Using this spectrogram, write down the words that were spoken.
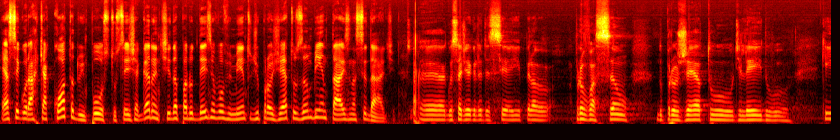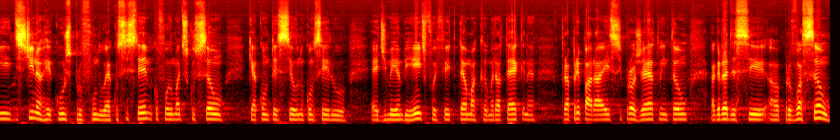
é assegurar que a cota do imposto seja garantida para o desenvolvimento de projetos ambientais na cidade. É, gostaria de agradecer aí pela aprovação do projeto de lei do que destina recursos para o fundo ecossistêmico. Foi uma discussão que aconteceu no Conselho eh, de Meio Ambiente, foi feita até uma Câmara Técnica para preparar esse projeto. Então, agradecer a aprovação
